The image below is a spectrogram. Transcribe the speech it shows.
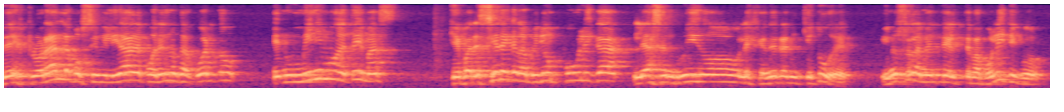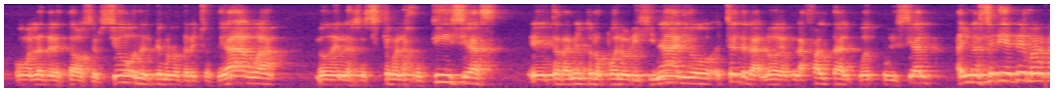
de explorar la posibilidad de ponernos de acuerdo en un mínimo de temas que pareciera que a la opinión pública le hacen ruido, le generan inquietudes. Y no solamente el tema político, como el del estado de excepción, el tema de los derechos de agua, lo del sistema de las justicias, el tratamiento de los pueblos originarios, etcétera, lo de la falta del poder judicial. Hay una serie de temas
